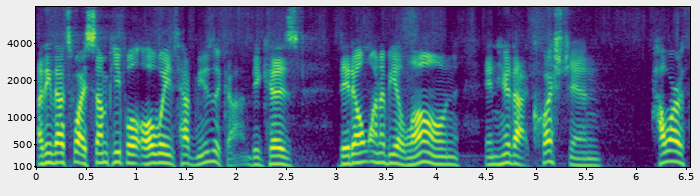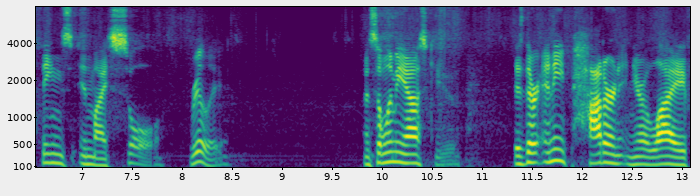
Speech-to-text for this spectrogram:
I think that's why some people always have music on because they don't want to be alone and hear that question how are things in my soul, really? And so let me ask you is there any pattern in your life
